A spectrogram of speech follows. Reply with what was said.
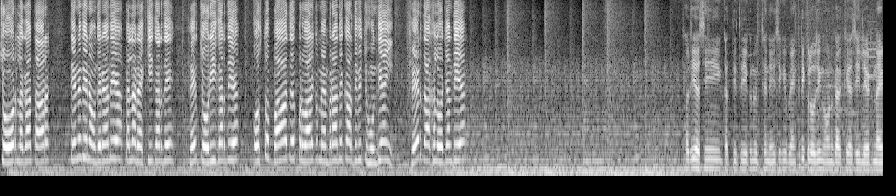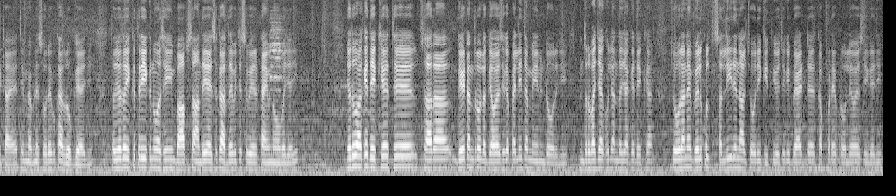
ਚੋਰ ਲਗਾਤਾਰ ਤਿੰਨ ਦਿਨ ਆਉਂਦੇ ਰਹਿੰਦੇ ਆ, ਪਹਿਲਾਂ ਰੈਕੀ ਕਰਦੇ, ਫਿਰ ਚੋਰੀ ਕਰਦੇ ਆ, ਉਸ ਤੋਂ ਬਾਅਦ ਪਰਿਵਾਰਕ ਮੈਂਬਰਾਂ ਦੇ ਘਰ ਦੇ ਵਿੱਚ ਹੁੰਦਿਆਂ ਹੀ ਫਿਰ ਦਾਖਲ ਹੋ ਜਾਂਦੇ ਆ। ਸਰ ਜੀ, ਅਸੀਂ 31 ਤਰੀਕ ਨੂੰ ਇੱਥੇ ਨਹੀਂ ਸੀਗੀ, ਬੈਂਕ ਦੀ ਕਲੋਜ਼ਿੰਗ ਹੋਣ ਕਰਕੇ ਅਸੀਂ ਲੇਟ ਨਾਈਟ ਆਏ ਤੇ ਮੈਂ ਆਪਣੇ ਸਹੁਰੇ ਘਰ ਰੁਕ ਗਿਆ ਜੀ। ਤਾਂ ਜਦੋਂ 1 ਤਰੀਕ ਨੂੰ ਅਸੀਂ ਵਾਪਸ ਆਂਦੇ ਆ, ਇਸ ਘਰ ਦੇ ਵਿੱਚ ਸਵੇਰ ਟਾਈਮ 9 ਵਜੇ ਜੀ ਜਦੋਂ ਆ ਕੇ ਦੇਖਿਆ ਇੱਥੇ ਸਾਰਾ ਗੇਟ ਅੰਦਰੋਂ ਲੱਗਿਆ ਹੋਇਆ ਸੀਗਾ, ਪਹਿਲੀ ਤਾਂ ਮੇਨ ਡੋਰ ਜੀ। ਦਰਵਾਜ਼ਾ ਖੋਲ੍ਹਿਆ, ਅੰਦਰ ਜਾ ਕੇ ਦੇਖਿਆ। ਚੋਰਾਂ ਨੇ ਬਿਲਕੁਲ ਤਸੱਲੀ ਦੇ ਨਾਲ ਚੋਰੀ ਕੀਤੀ ਹੋਈ ਸੀ ਕਿ ਬੈੱਡ ਕੱਪੜੇ ਫਰੋਲੇ ਹੋਏ ਸੀਗੇ ਜੀ।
